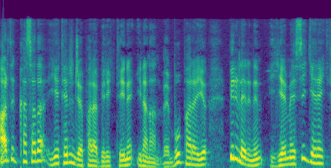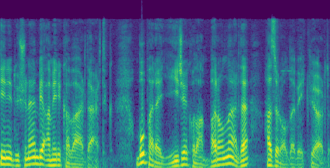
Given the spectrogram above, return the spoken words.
Artık kasada yeterince para biriktiğine inanan ve bu parayı birilerinin yemesi gerektiğini düşünen bir Amerika vardı artık. Bu parayı yiyecek olan baronlar da hazır olda bekliyordu.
